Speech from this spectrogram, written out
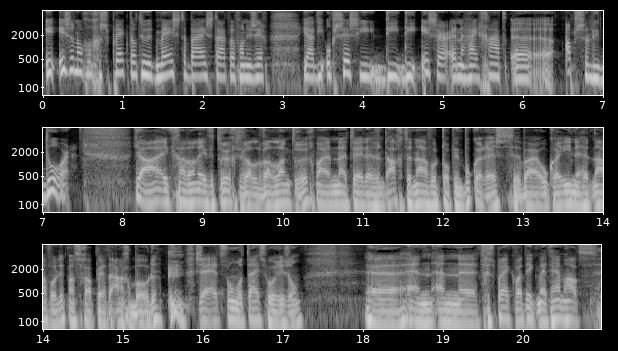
is er nog een gesprek dat u het meeste bijstaat waarvan u zegt: ja, die obsessie die, die is er en hij gaat absoluut door? Ja, ik ga dan even terug, wel, wel lang terug, maar naar 2008, de NAVO-top in Boekarest, waar Oekraïne het NAVO-lidmaatschap werd aangeboden. Zij het zonder tijdshorizon. Uh, en en uh, het gesprek wat ik met hem had, uh,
